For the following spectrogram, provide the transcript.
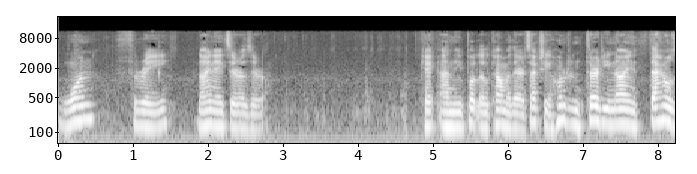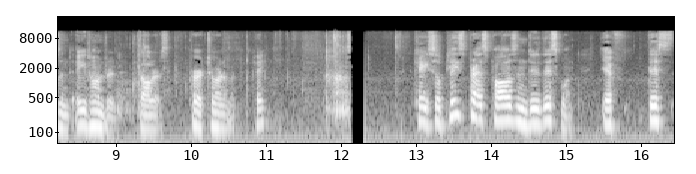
One, three, nine, eight, zero, zero. Okay, and you put a little comma there. It's actually one hundred thirty-nine thousand eight hundred dollars per tournament. Okay. Okay, so please press pause and do this one. If this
